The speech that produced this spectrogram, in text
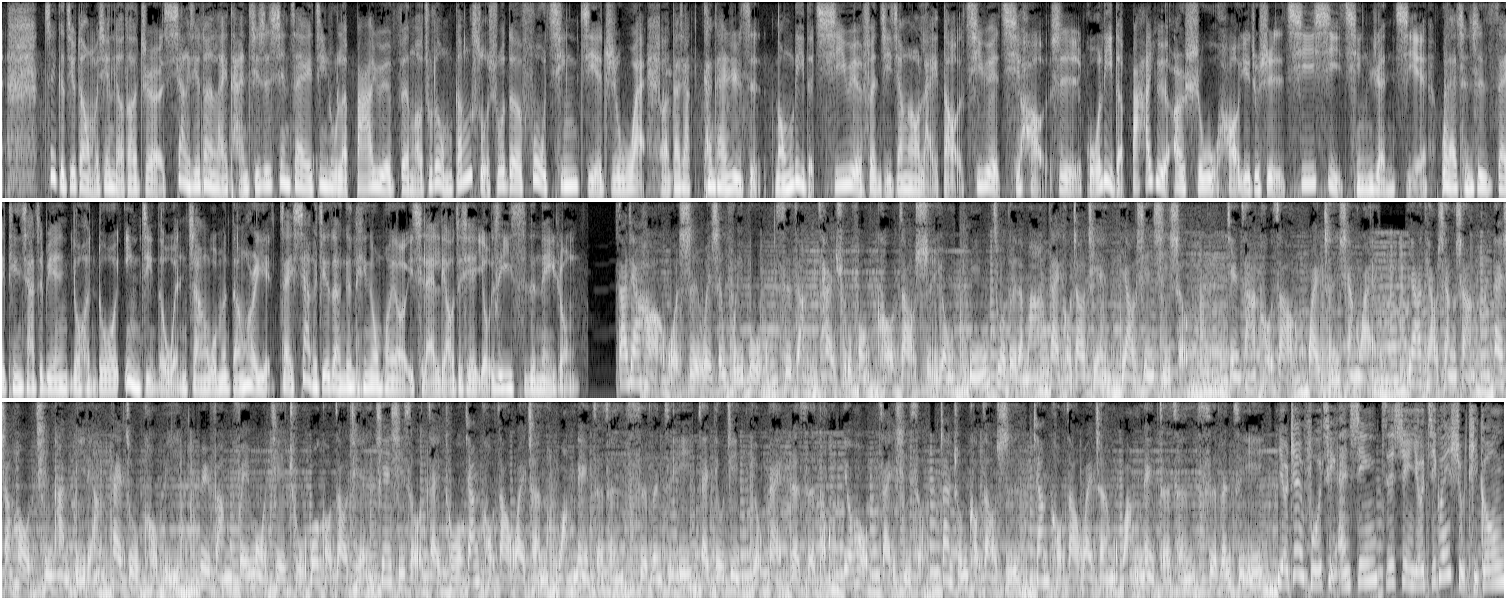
这个阶段我们先聊到这儿，下个阶段来谈。其实现在进入了八月份哦，除了我们刚刚所说的父亲节之外，呃，大家看看日子，农历的七月份即将要来到，七月七号是国历的八月二十五号，也就是七夕情人节。未来城市在天下这边有很多应景的文章，我们等会儿也在下个阶段跟听众朋友一起来聊这些有意思的内容。大家好，我是卫生福利部司长蔡淑凤。口罩使用，您做对了吗？戴口罩前要先洗手，检查口罩外层向外，压条向上。戴上后轻按鼻梁，盖住口鼻，预防飞沫接触。脱口罩前先洗手再脱，将口罩外层往内折成四分之一，再丢进有盖热色桶。丢后再洗手。暂存口罩时，将口罩外层往内折成四分之一。有政府，请安心。资讯由机关署提供。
